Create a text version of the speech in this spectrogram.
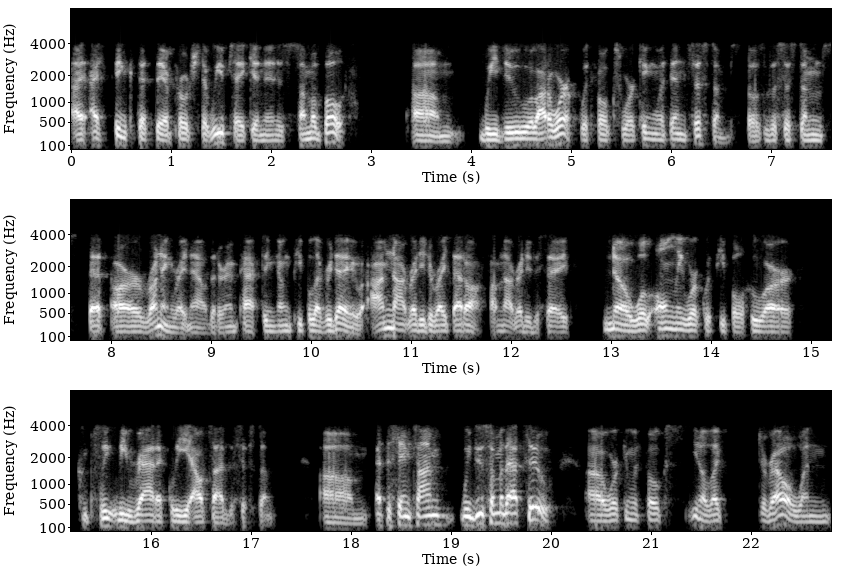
I, I think that the approach that we've taken is some of both. Um, we do a lot of work with folks working within systems. Those are the systems that are running right now that are impacting young people every day. I'm not ready to write that off. I'm not ready to say, no, we'll only work with people who are completely radically outside the system. Um, at the same time, we do some of that too, uh, working with folks, you know, like Darrell when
